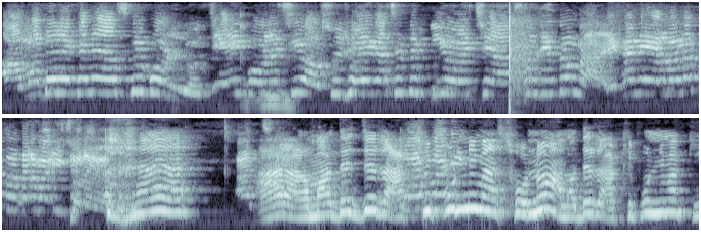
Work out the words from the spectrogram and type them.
আমাদের এখানে আসবি বলল যেই বলেছি হয়ে গেছে তো কি হয়েছে আসা যেত না। এখানে এলো না তোদের বাড়ি চলে গেল। হ্যাঁ। আর আমাদের যে রাখি পূর্ণিমা শোনো আমাদের রাখি পূর্ণিমা কি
